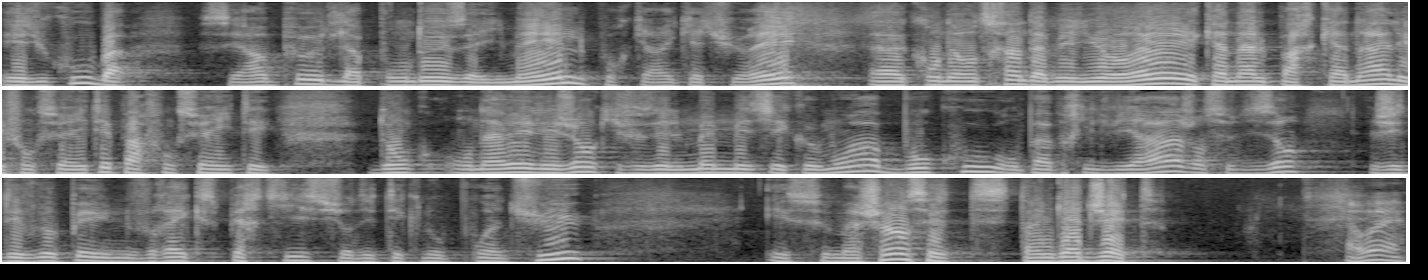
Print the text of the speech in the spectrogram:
Et du coup, bah, c'est un peu de la pondeuse à email pour caricaturer euh, qu'on est en train d'améliorer canal par canal et fonctionnalité par fonctionnalité. Donc on avait les gens qui faisaient le même métier que moi. Beaucoup ont pas pris le virage en se disant j'ai développé une vraie expertise sur des technos pointus et ce machin c'est un gadget. Ah ouais.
